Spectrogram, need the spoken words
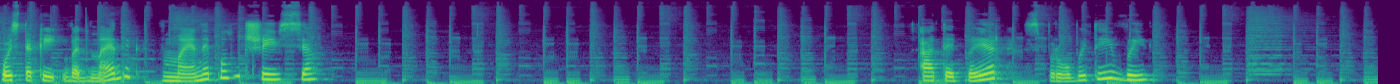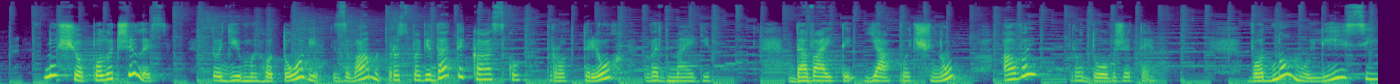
Ось такий ведмедик в мене получився. А тепер спробуйте і ви. Ну що, получилось? Тоді ми готові з вами розповідати казку про трьох ведмедів. Давайте я почну, а ви продовжите. В одному лісі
